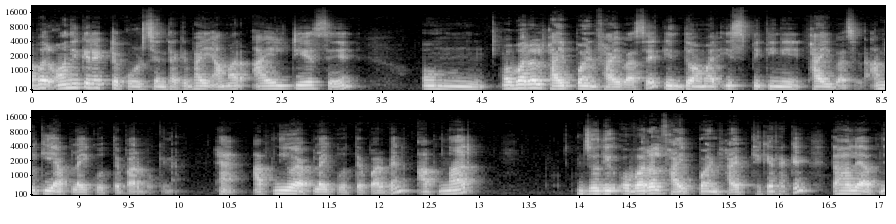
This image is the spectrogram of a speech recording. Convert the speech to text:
আবার অনেকের একটা কোশ্চেন থাকে, ভাই, আমার আইএলটিএস এ ওভারঅল ফাইভ পয়েন্ট ফাইভ আছে, কিন্তু আমার স্পিকিংয়ে ফাইভ আছে, আমি কি অ্যাপ্লাই করতে পারব কিনা? হ্যাঁ আপনিও অ্যাপ্লাই করতে পারবেন। আপনার যদি ওভারঅল ফাইভ পয়েন্ট ফাইভ থেকে থাকে, তাহলে আপনি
